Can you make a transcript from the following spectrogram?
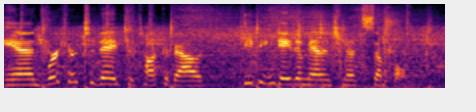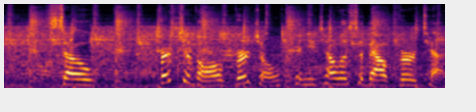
and we're here today to talk about keeping data management simple. So, first of all, Virgil, can you tell us about Virtech?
